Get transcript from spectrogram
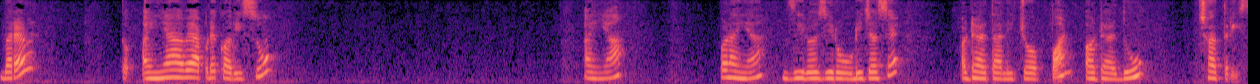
બરાબર તો અહીંયા હવે આપણે કરીશું અહીંયા, પણ અહીંયા ઝીરો ઝીરો ઉડી જશે. અઢાર તાલી ચોપન, અઢાર દુ, છત્રીસ.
